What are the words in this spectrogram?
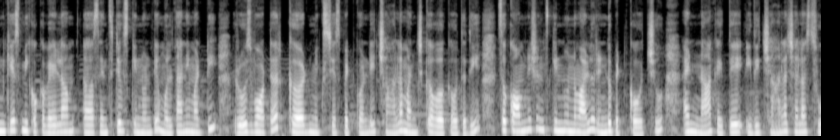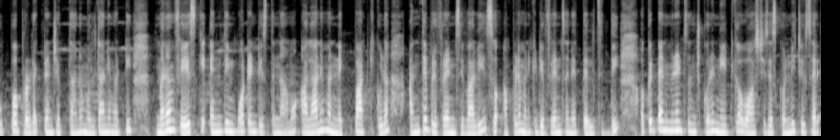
ఇన్ కేస్ మీకు ఒకవేళ uh, సెన్సిటివ్ స్కిన్ ఉంటే ముల్తానీ మట్టి రోజ్ వాటర్ కర్డ్ మిక్స్ చేసి పెట్టుకోండి. చాలా మంచి మంచిగా వర్క్ అవుతుంది. సో కాంబినేషన్ స్కిన్ ఉన్న వాళ్ళు రెండు పెట్టుకోవచ్చు. అండ్ నాకైతే ఇది చాలా చాలా సూపర్ ప్రొడక్ట్ అని చెప్తాను. ముల్తాని మట్టి మనం ఫేస్కి ఎంత ఇంపార్టెంట్ ఇస్తున్నామో అలానే మన నెక్ పార్ట్కి కూడా అంతే ప్రిఫరెన్స్ ఇవ్వాలి. సో అప్పుడే మనకి డిఫరెన్స్ అనేది తెలిసిద్ది. ఒక టెన్ మినిట్స్ ఉంచుకొని నీట్గా వాష్ చేసేసుకోండి. చూసారు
